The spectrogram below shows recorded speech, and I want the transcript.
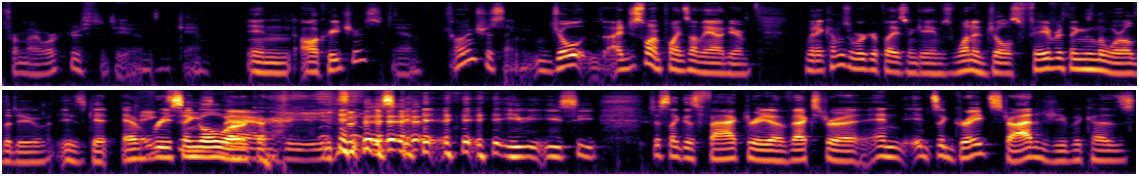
for my workers to do in that game. In All Creatures? Yeah. Oh, interesting. Joel, I just want to point something out here. When it comes to worker placement games, one of Joel's favorite things in the world to do is get every Take single worker. Get- you, you see just like this factory of extra, and it's a great strategy because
